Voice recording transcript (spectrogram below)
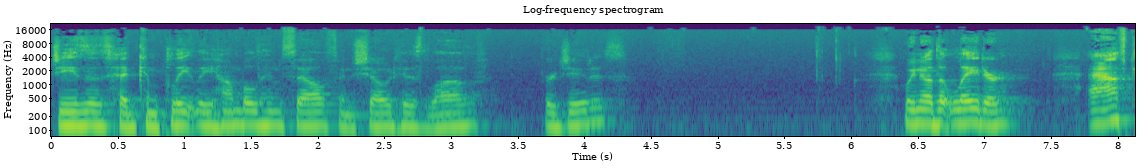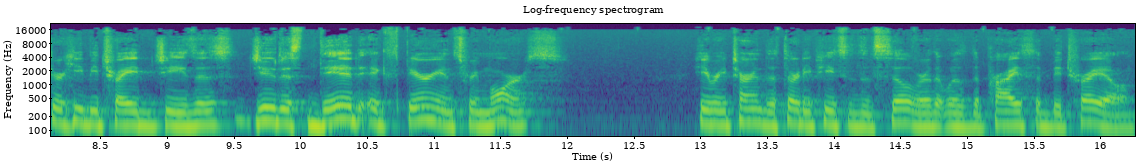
Jesus had completely humbled himself and showed his love for Judas? We know that later, after he betrayed Jesus, Judas did experience remorse. He returned the 30 pieces of silver that was the price of betrayal.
